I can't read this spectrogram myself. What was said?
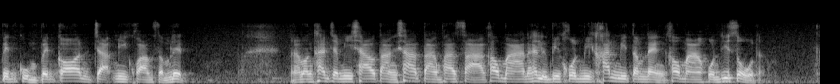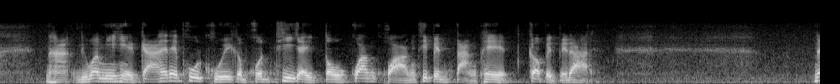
เป็นกลุ่มเป็นก้อนจะมีความสำเร็จนะบางท่านจะมีชาวต่างชาติต่างภาษาเข้ามานะหรือมีคนมีขั้นมีตำแหน่งเข้ามาคนที่โสด นะฮะหรือว่ามีเหตุการณ์ให้ได้พูดคุยกับคนที่ใหญ่โตกว้างขวางที่เป็นต่างเพศก็เป็นไปได้ ใน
